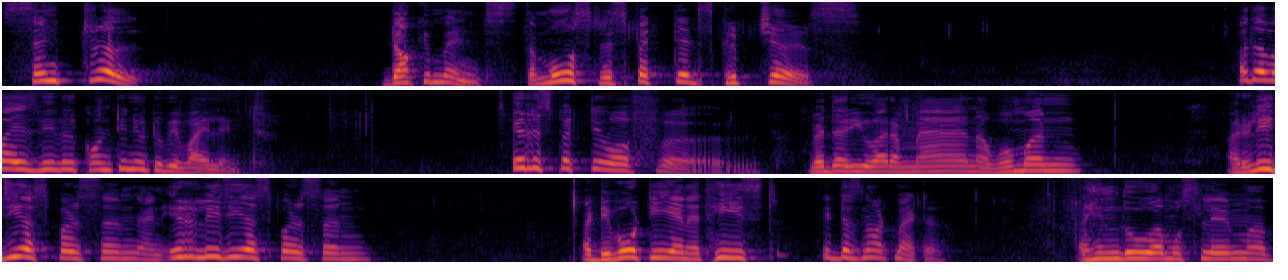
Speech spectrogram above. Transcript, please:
central documents, the most respected scriptures. Otherwise, we will continue to be violent, irrespective of uh, whether you are a man, a woman, a religious person, an irreligious person, a devotee, an atheist, it does not matter. A Hindu, a Muslim, a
